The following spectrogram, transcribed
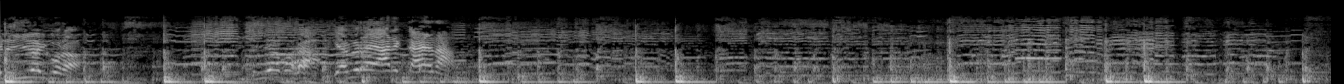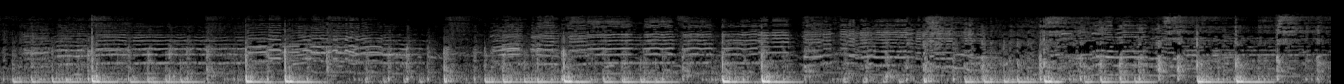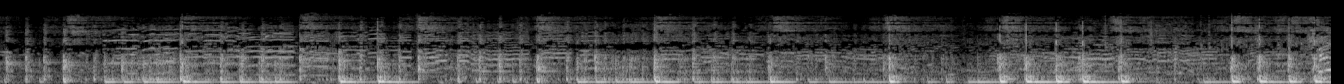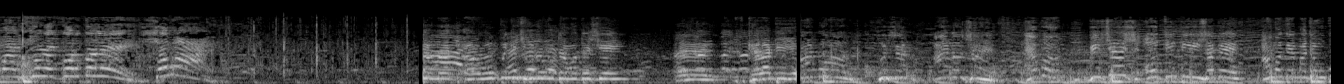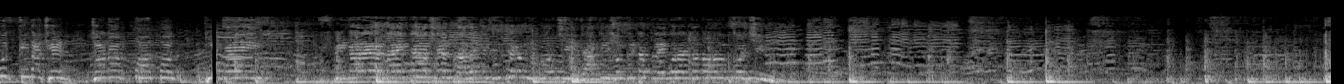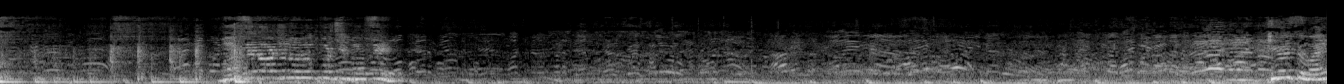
idea ahí, Cora. অল্প কিছুক্ষণের মধ্যে আমাদের সেই খেলাটি এবং বিশেষ অতিথি হিসেবে আমাদের মাঝে উপস্থিত আছেন জনাব মোহাম্মদ স্পিকারের দায়িত্বে আছেন তাদেরকে অনুরোধ করছি জাতীয় সঙ্গীতটা প্লে করার জন্য অনুরোধ করছি। বক্সে দেওয়ার জন্য অনুরোধ করছি বক্সে। কি হয়েছে ভাই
